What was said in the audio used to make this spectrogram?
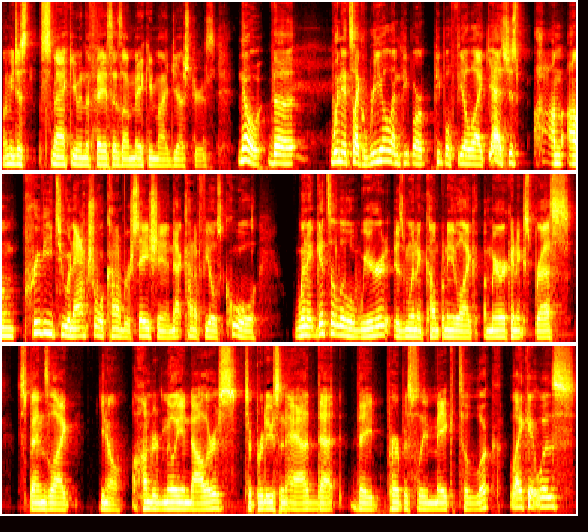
Let me just smack you in the face as I'm making my gestures. No, the when it's like real and people are people feel like yeah, it's just I'm I'm privy to an actual conversation. That kind of feels cool. When it gets a little weird is when a company like American Express spends like you know a hundred million dollars to produce an ad that they purposefully make to look like it was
